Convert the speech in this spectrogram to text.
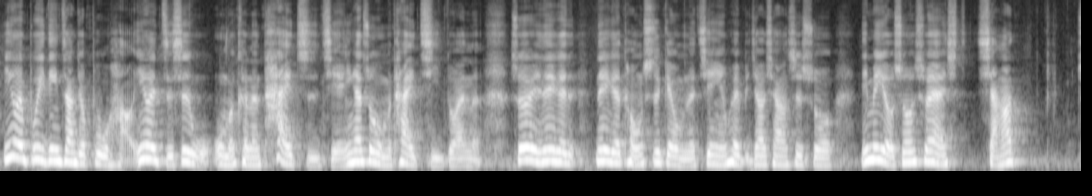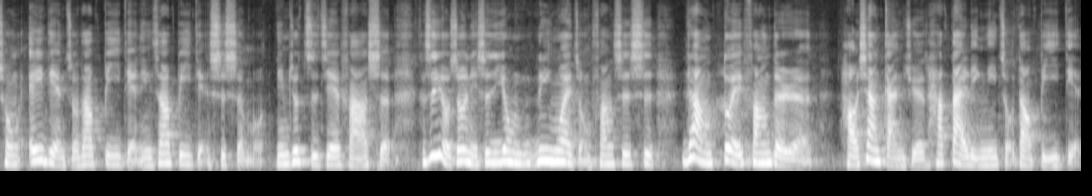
因为不一定这样就不好，因为只是我们可能太直接，应该说我们太极端了，所以那个那个同事给我们的建议会比较像是说，你们有时候虽然想要从 A 点走到 B 点，你知道 B 点是什么，你们就直接发射，可是有时候你是用另外一种方式，是让对方的人好像感觉他带领你走到 B 点，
